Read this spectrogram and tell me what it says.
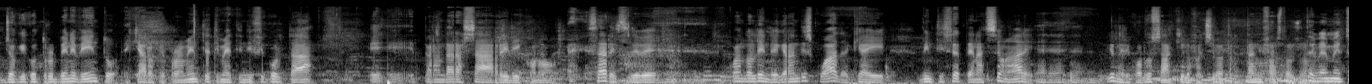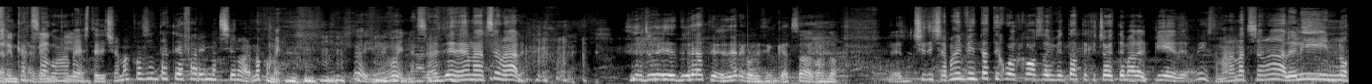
giochi contro il Benevento, è chiaro che probabilmente ti metti in difficoltà e, e per andare a Sarri dicono eh, Sarri si deve eh, quando allena le grandi squadre che hai 27 nazionali eh, io mi ricordo Sacchi lo faceva 30 anni fa sto giorno. Deve mettere in preventivo. una bestia dice ma cosa andate a fare in nazionale? Ma com'è? Voi, voi in nazionale, è nazionale. Dovete vedere come si incazzava quando eh, ci dice ma inventate qualcosa, inventate che ci avete male al piede. Ma la nazionale, l'inno,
